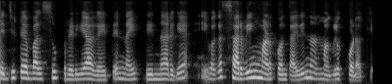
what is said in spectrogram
ವೆಜಿಟೇಬಲ್ ಸೂಪ್ ರೆಡಿ ಆಗೈತೆ ನೈಟ್ ಡಿನ್ನರ್ಗೆ ಇವಾಗ ಸರ್ವಿಂಗ್ ಮಾಡ್ಕೊತಾ ಇದ್ದೀನಿ ನನ್ನ ಮಗಳಿಗೆ ಕೊಡೋಕ್ಕೆ.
